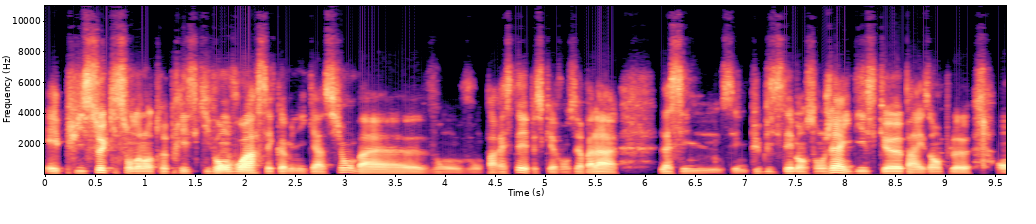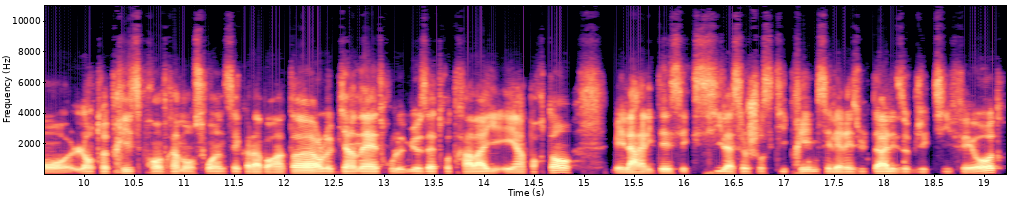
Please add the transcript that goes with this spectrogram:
et puis ceux qui sont dans l'entreprise, qui vont voir ces communications, bah, vont vont pas rester parce qu'elles vont se dire: «Bah, là là, c'est une une publicité mensongère». Ils disent que, par exemple, l'entreprise prend vraiment soin de ses collaborateurs, le bien-être ou le mieux-être au travail est important. Mais la réalité, c'est que si la seule chose qui prime, c'est les résultats, les objectifs et autres,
